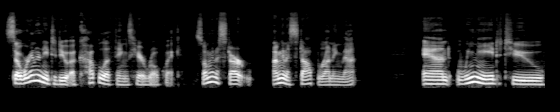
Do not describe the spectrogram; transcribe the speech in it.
So we're going to need to do a couple of things here real quick. So I'm going to start, I'm going to stop running that. And we need to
